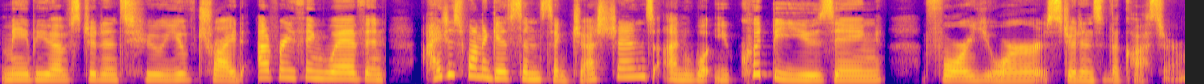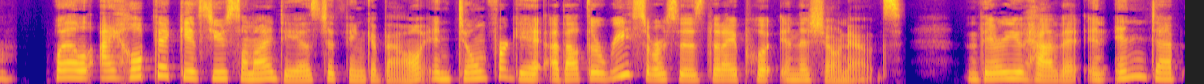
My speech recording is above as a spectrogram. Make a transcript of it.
Maybe you have students who you've tried everything with. And I just want to give some suggestions on what you could be using for your students in the classroom. Well, I hope that gives you some ideas to think about. And don't forget about the resources that I put in the show notes. There you have it an in depth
